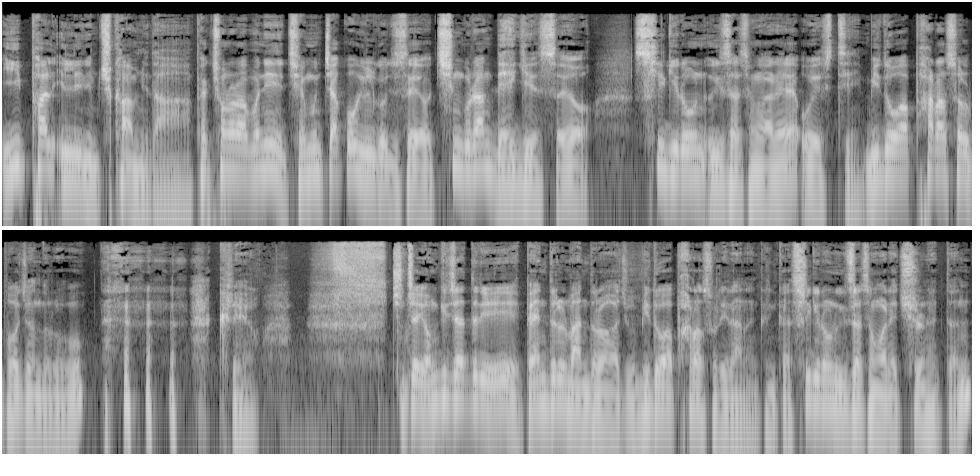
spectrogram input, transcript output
2812님 축하합니다. 백촌오라버니 제 문자 꼭 읽어주세요. 친구랑 내기했어요. 슬기로운 의사생활의 OST 미도와 파라솔 버전으로 그래요. 진짜 연기자들이 밴드를 만들어가지고 미도와 파라솔이라는 그러니까 슬기로운 의사생활에 출연했던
